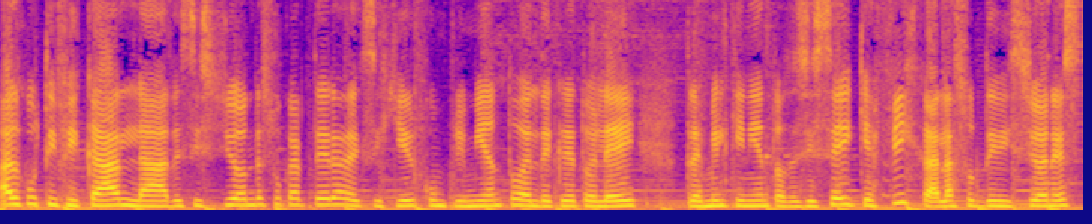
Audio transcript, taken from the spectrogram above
al justificar la decisión de su cartera de exigir cumplimiento del decreto ley 3516 que fija las subdivisiones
